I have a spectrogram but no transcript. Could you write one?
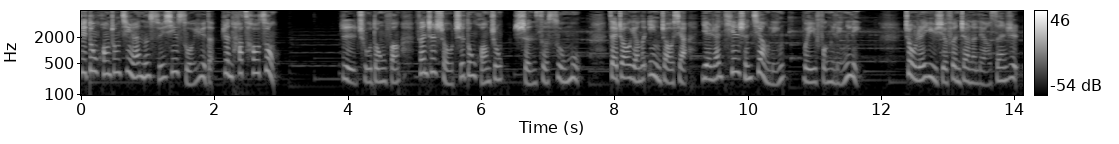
这东皇钟竟然能随心所欲的任他操纵。日出东方，凡尘手持东皇钟，神色肃穆，在朝阳的映照下，俨然天神降临，威风凛凛。众人浴血奋战了两三日，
